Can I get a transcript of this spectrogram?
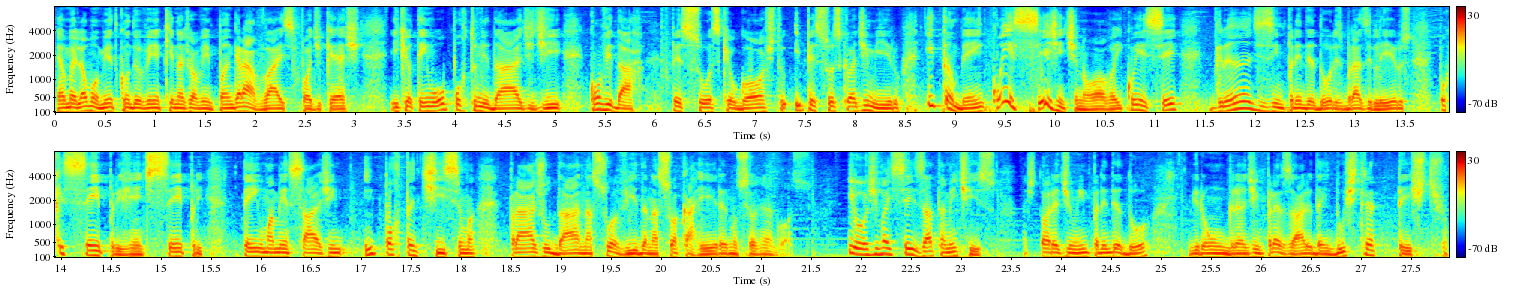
É o melhor momento quando eu venho aqui na Jovem Pan gravar esse podcast e que eu tenho oportunidade de convidar pessoas que eu gosto e pessoas que eu admiro e também conhecer gente nova e conhecer grandes empreendedores brasileiros, porque sempre, gente, sempre tem uma mensagem importantíssima para ajudar na sua vida, na sua carreira, no seu negócio. E hoje vai ser exatamente isso. A história de um empreendedor virou um grande empresário da indústria têxtil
